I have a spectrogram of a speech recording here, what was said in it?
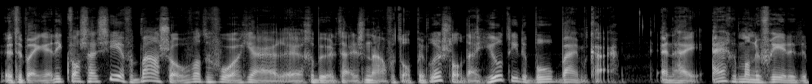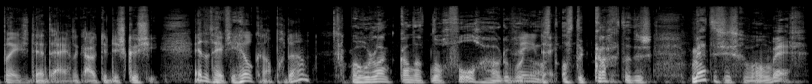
eh, te brengen. En ik was daar zeer verbaasd over wat er vorig jaar eh, gebeurde tijdens de NAVO-top in Brussel. Daar hield hij de boel bij elkaar. En hij eigenlijk manoeuvreerde de president eigenlijk uit de discussie. En dat heeft hij heel knap gedaan. Maar hoe lang kan dat nog volgehouden worden als, als de krachten dus... Mattis is gewoon weg.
